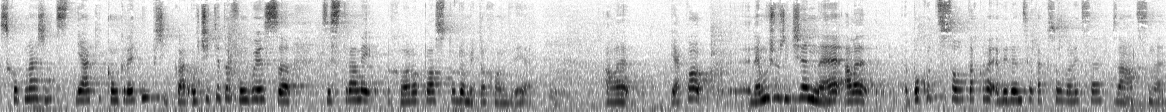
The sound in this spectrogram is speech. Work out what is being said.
schopna říct nějaký konkrétní příklad. Určitě to funguje z, ze strany chloroplastu do mitochondrie. Ale jako nemůžu říct, že ne, ale pokud jsou takové evidence, tak jsou velice vzácné.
